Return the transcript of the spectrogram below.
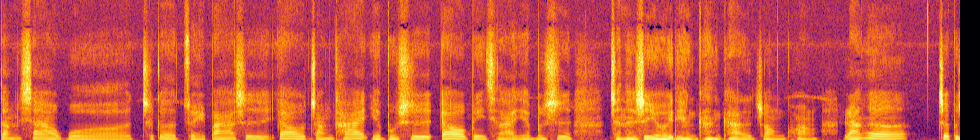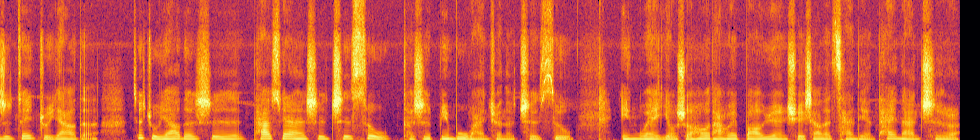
当下我这个嘴巴是要张开，也不是要闭起来，也不是，真的是有一点 尴尬的状况。然而，这不是最主要的，最主要的是，他虽然是吃素，可是并不完全的吃素，因为有时候他会抱怨学校的餐点太难吃了，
